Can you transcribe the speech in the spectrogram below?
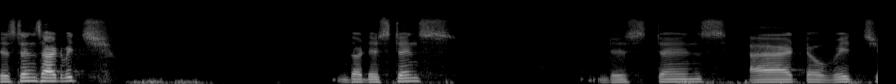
distance at which the distance distance at which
